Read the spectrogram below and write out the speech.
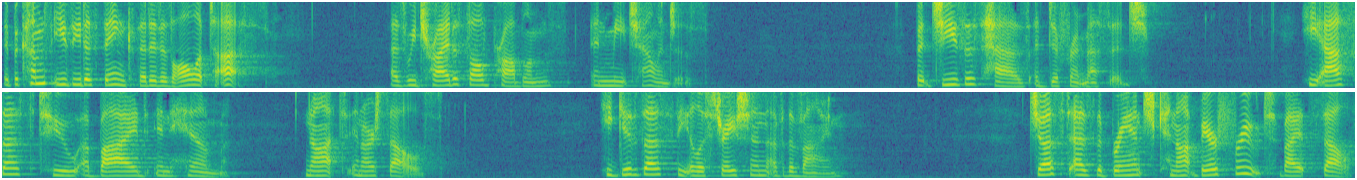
It becomes easy to think that it is all up to us as we try to solve problems and meet challenges. But Jesus has a different message. He asks us to abide in Him, not in ourselves. He gives us the illustration of the vine. Just as the branch cannot bear fruit by itself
